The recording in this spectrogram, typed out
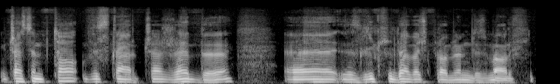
I czasem to wystarcza, żeby e, zlikwidować problem dysmorfii.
